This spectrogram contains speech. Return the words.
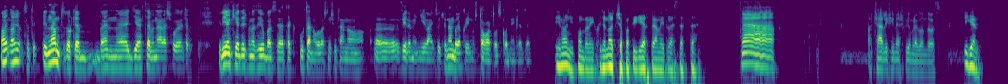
Na, nagyon, tehát én nem tudok ebben egyértelműen állásfoglalni. Tehát én ilyen kérdésben azért jobban szeretek utána olvasni, és utána ö, vélemény nyilvánítani. Hogyha nem vagy, akkor én most tartózkodnék ezzel. Én annyit mondanék, hogy a nagy csapat így értelmét vesztette. Ah, A Charlie Sheen-es filmre gondolsz. Igen,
